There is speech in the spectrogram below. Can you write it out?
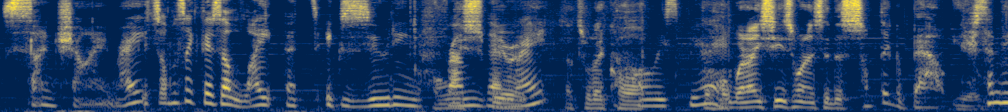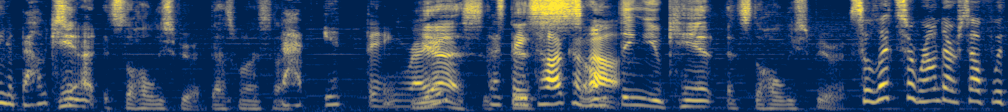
sunshine, right? It's almost like there's a light that's exuding Holy from Spirit. them, right? That's what I call Holy it. The Spirit. whole- when I see someone, I say, "There's something about you." There's something about you. It's the Holy Spirit. That's what I say. that it thing, right? Yes. That they talk about. Something you can't. It's the Holy Spirit. So let's surround ourselves with,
